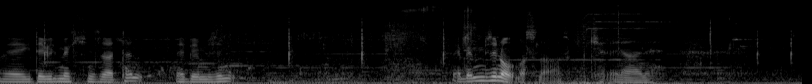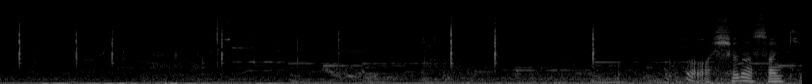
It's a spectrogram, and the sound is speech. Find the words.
Oraya gidebilmek için zaten ebemizin ebemizin olması lazım bir kere yani. Aa, aşağıdan sanki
